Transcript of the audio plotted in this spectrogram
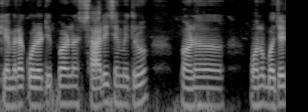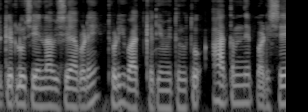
કેમેરા ક્વોલિટી પણ સારી છે મિત્રો, પણ ઓનું બજેટ કેટલું છે એના વિશે આપણે થોડી વાત કરીએ મિત્રો. તો આ તમને પડશે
